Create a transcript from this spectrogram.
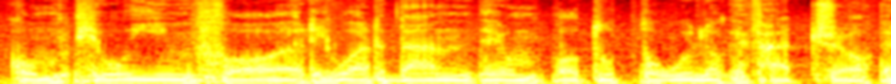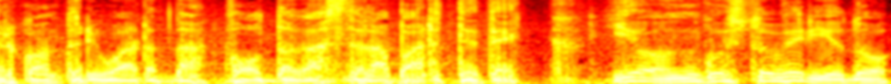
con più info riguardante un po' tutto quello che faccio per quanto riguarda podcast e la parte tech. Io in questo periodo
